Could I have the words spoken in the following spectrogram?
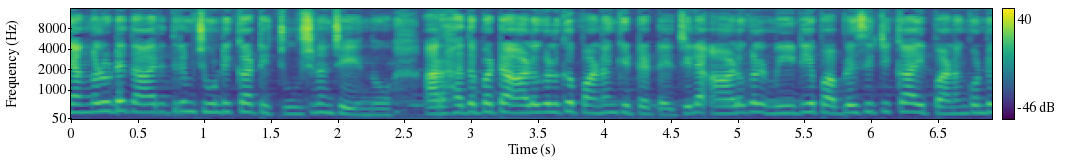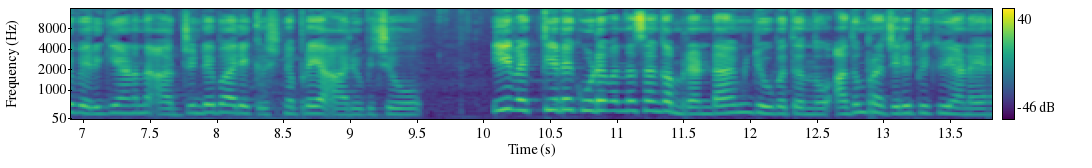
ഞങ്ങളുടെ ദാരിദ്ര്യം ചൂണ്ടിക്കാട്ടി ചൂഷണം ചെയ്യുന്നു. അർഹതപ്പെട്ട ആളുകൾക്ക് പണം കിട്ടട്ടെ. ചില ആളുകൾ മീഡിയ പബ്ലിസിറ്റിക്കായി പണം കൊണ്ടുവരികയാണെന്ന് അർജുന്റെ ഭാര്യ കൃഷ്ണപ്രിയ ആരോപിച്ചു. ഈ വ്യക്തിയുടെ കൂടെ വന്ന സംഘം രണ്ടായിരം രൂപ തന്നു. അതും പ്രചരിപ്പിക്കുകയാണ്.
